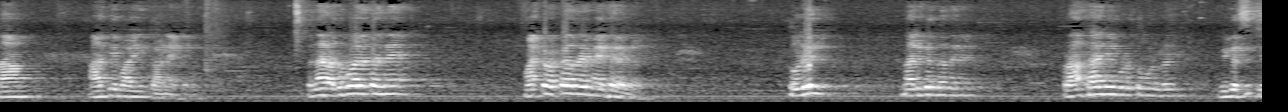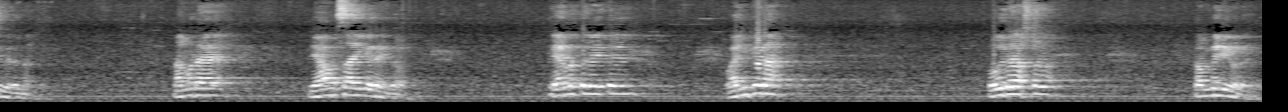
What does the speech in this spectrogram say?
നാം ആദ്യമായി കാണേണ്ടത്. എന്നാൽ അതുപോലെ തന്നെ മറ്റൊട്ടേറെ മേഖലകൾ. തൊഴിൽ നൽകുന്നതിന് പ്രാധാന്യം കൊടുത്തുകൊണ്ട് വികസിച്ചു വരുന്നുണ്ട്. നമ്മുടെ വ്യാവസായിക രംഗം കേരളത്തിലേക്ക് വൻകിട ബഹുരാഷ്ട്ര കമ്പനികൾ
